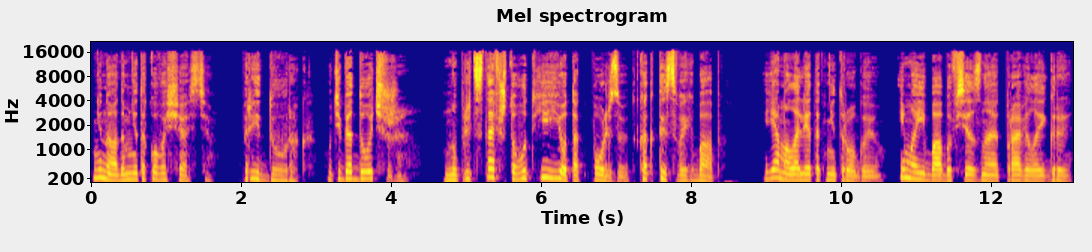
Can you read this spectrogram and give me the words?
не надо мне такого счастья. Придурок, у тебя дочь же. Ну представь, что вот ее так пользуют, как ты своих баб. Я малолеток не трогаю, и мои бабы все знают правила игры.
